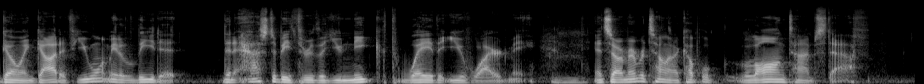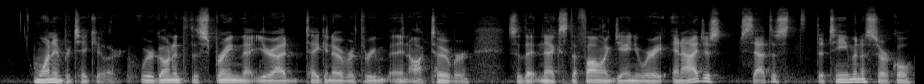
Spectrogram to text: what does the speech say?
going, God, if you want me to lead it, then it has to be through the unique way that you've wired me. Mm-hmm. And so I remember telling a couple long-time staff, one in particular, we were going into the spring that year. I'd taken over three in October, so that next the following January, and I just sat the, the team in a circle,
